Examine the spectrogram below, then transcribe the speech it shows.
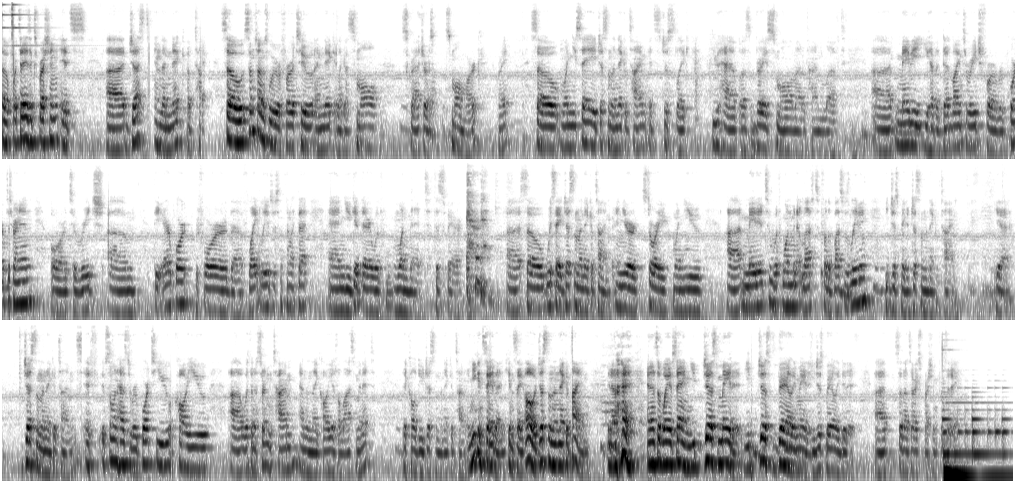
So for today's expression, it's uh, just in the nick of time. So sometimes we refer to a nick like a small scratch or a small mark, right? So when you say just in the nick of time, it's just like you have a very small amount of time left. Uh, maybe you have a deadline to reach for a report to turn in or to reach um, the airport before the flight leaves or something like that and you get there with one minute to spare. Uh, so we say just in the nick of time. In your story, when you uh, made it with one minute left before the bus was leaving, you just made it just in the nick of time. Yeah, just in the nick of time. If, if someone has to report to you or call you uh, within a certain time and then they call you at the last minute, they called you just in the nick of time. And you can say that. You can say, oh, just in the nick of time. You know, and it's a way of saying you just made it. You just barely made it. You just barely did it. Uh, so that's our expression for today.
